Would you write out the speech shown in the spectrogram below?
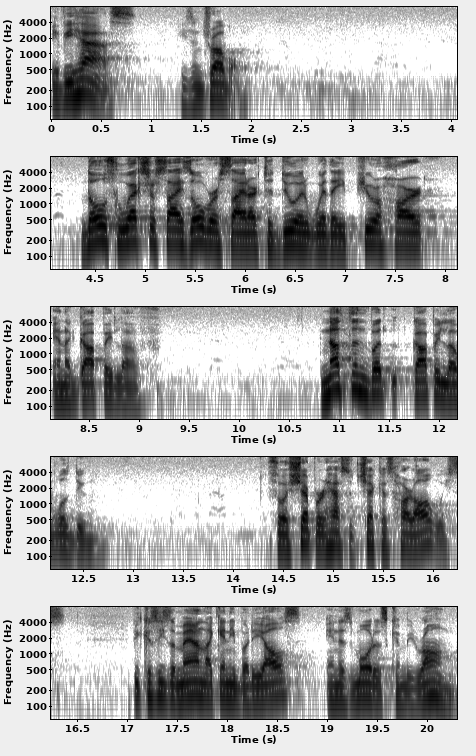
If he has, he's in trouble. Those who exercise oversight are to do it with a pure heart and agape love. Nothing but agape love will do. So a shepherd has to check his heart always because he's a man like anybody else and his motives can be wrong.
